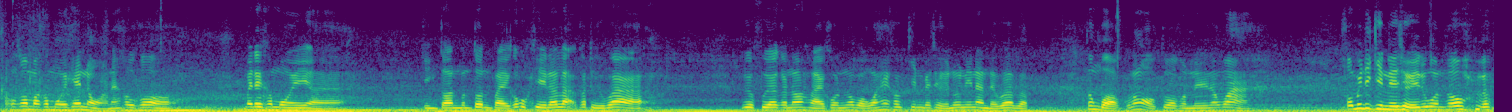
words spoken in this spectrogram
เขาก็มาขโมยแค่หน่อนะเขาก็ไม่ได้ขโมยอ่ากิ่งตอนบนต้นไปก็โอเคแล้วล่ะก็ถือว่าเอื้อเฟื้อกันเนาะหลายคนก็บอกว่าให้เขากินไปเถอะนู่นนี่นั่นแต่ว่าแบบ ต้องบอกต้องออกตัวก่อนเลยนะว่าเขาไม่ได้กินเฉยๆทุกคนเขาแบบ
